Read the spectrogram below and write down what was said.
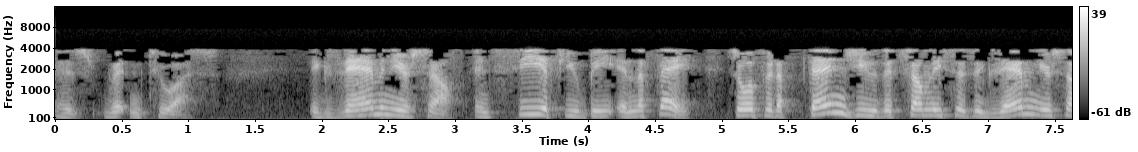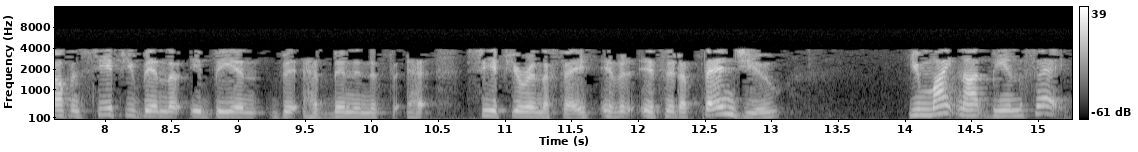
has written to us. Examine yourself and see if you be in the faith. So if it offends you that somebody says, examine yourself and see if you've been, the, be in, be, have been in the, see if you're in the faith. If it, if it offends you, you might not be in the faith.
